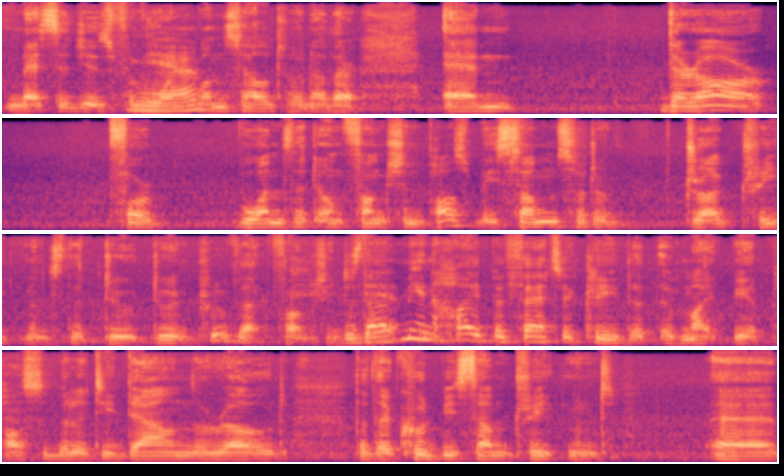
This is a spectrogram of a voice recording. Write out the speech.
messages from Yeah. one, one cell to another. Um, there are, for ones that don't function possibly, some sort of drug treatments that do, do improve that function. Does that mean hypothetically that there might be a possibility down the road that there could be some treatment uh,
